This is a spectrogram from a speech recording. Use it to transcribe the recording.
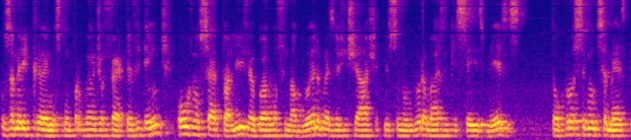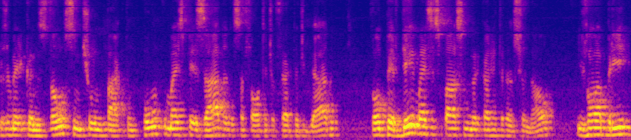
os americanos com problema de oferta evidente. Houve um certo alívio agora no final do ano, mas a gente acha que isso não dura mais do que seis meses. Então, para o segundo semestre, os americanos vão sentir um impacto um pouco mais pesado dessa falta de oferta de gado, vão perder mais espaço no mercado internacional e vão abrir,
